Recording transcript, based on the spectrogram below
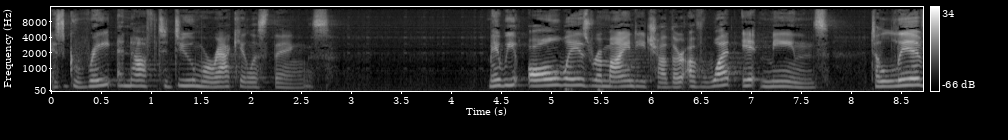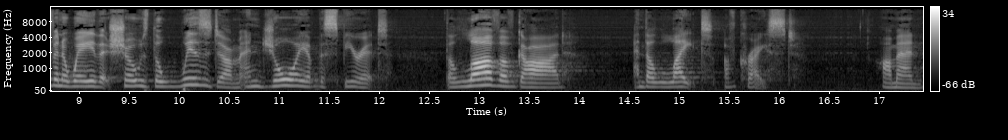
is great enough to do miraculous things. May we always remind each other of what it means to live in a way that shows the wisdom and joy of the Spirit, the love of God, and the light of Christ. Amen.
